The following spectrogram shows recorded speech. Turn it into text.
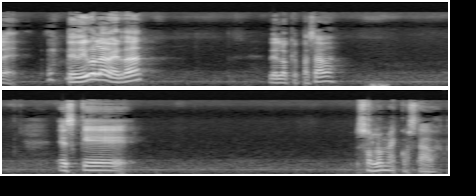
le- te digo la verdad de lo que pasaba. Es que solo me acostaba.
